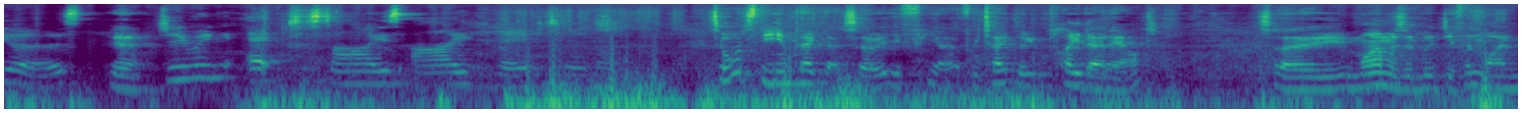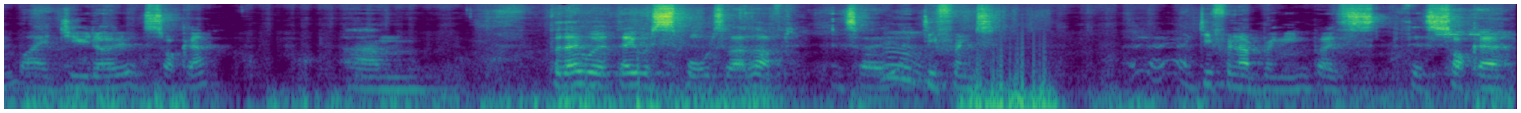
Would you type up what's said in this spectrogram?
years Yeah. doing exercise I hated. So what's the impact though? So if you know, if we take we play that out, so mine was a bit different. Mine, I had judo and soccer, um, but they were they were sports that I loved, and so a different a different upbringing. Both the soccer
